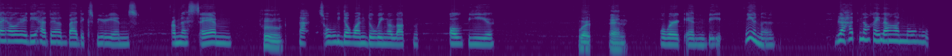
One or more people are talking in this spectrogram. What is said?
I already had a bad experience from time. Hmm. That's only the one doing a lot of all the work And work and be, yun na, lahat ng kailangan mo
